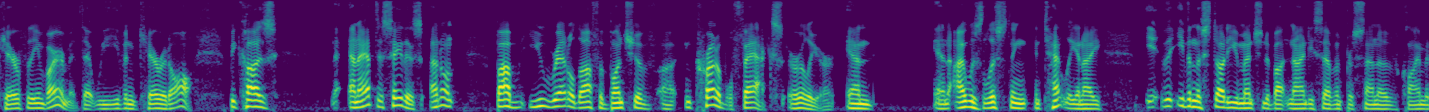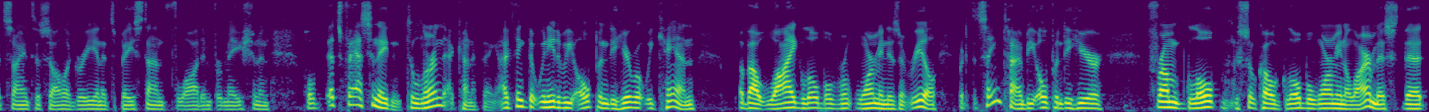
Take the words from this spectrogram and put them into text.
care for the environment, that we even care at all. Because, and I have to say this, I don't. Bob, you rattled off a bunch of uh, incredible facts earlier, and and I was listening intently, and I even the study you mentioned about 97% of climate scientists all agree and it's based on flawed information and whole, that's fascinating to learn that kind of thing. I think that we need to be open to hear what we can about why global warming isn't real but at the same time be open to hear from glo- so-called global warming alarmists that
